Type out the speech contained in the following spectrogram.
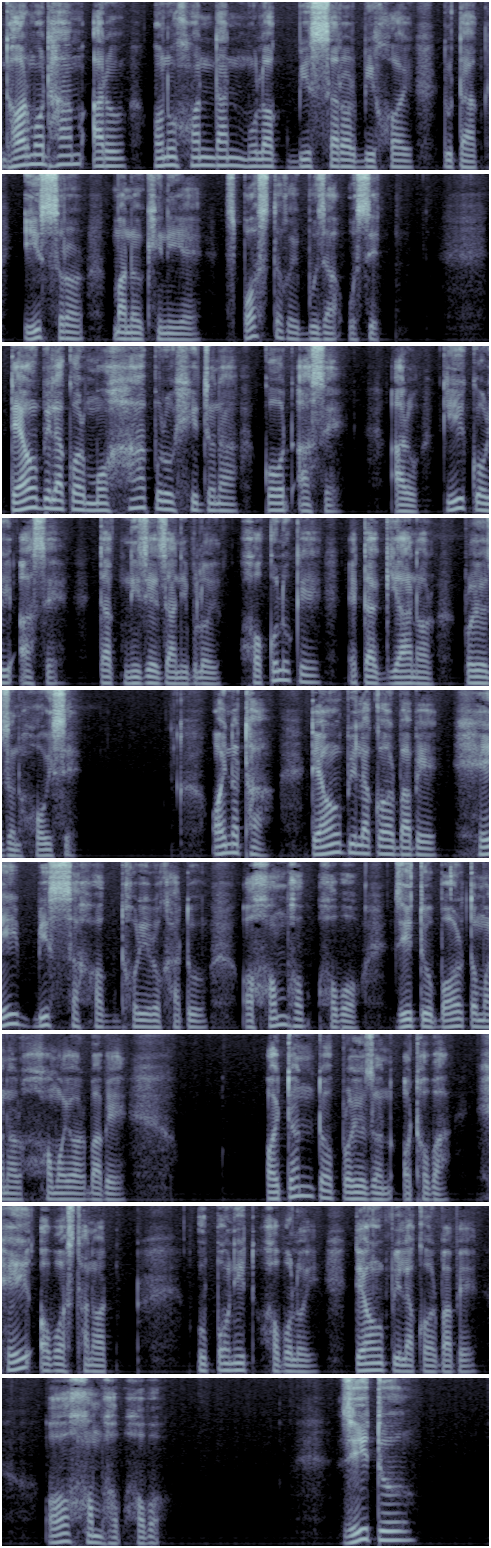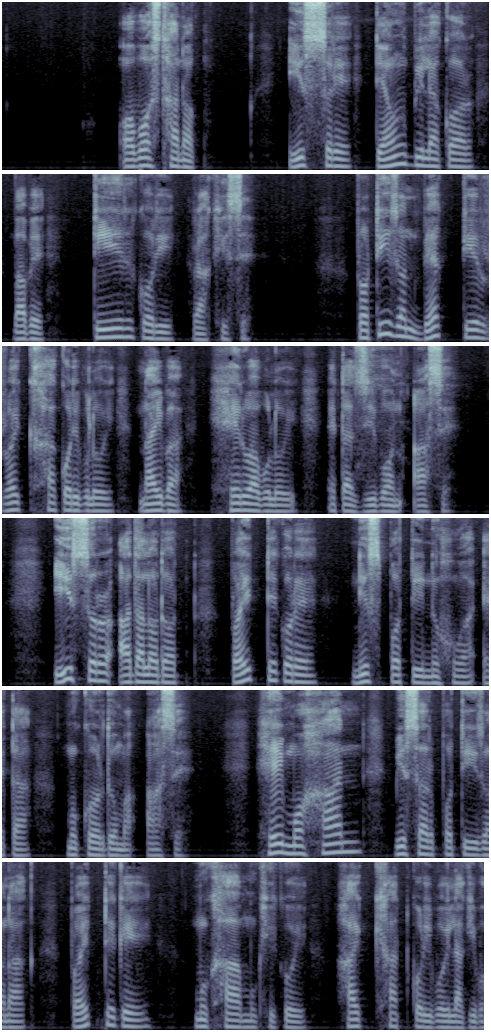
ধৰ্মধাম আৰু অনুসন্ধানমূলক বিচাৰৰ বিষয় দুটাক ঈশ্বৰৰ মানুহখিনিয়ে স্পষ্টকৈ বুজা উচিত। তেওঁবিলাকৰ মহাপুৰুষিজনা ক'ত আছে আৰু কি কৰি আছে? তাক নিজে জানিবলৈ সকলোকে এটা জ্ঞানৰ প্ৰয়োজন হৈছে। অন্যথা তেওঁবিলাকৰ বাবে সেই বিশ্বাসক ধৰি ৰখাটো অসম্ভৱ হ'ব যিটো বৰ্তমানৰ সময়ৰ বাবে অত্যন্ত প্ৰয়োজন অথবা সেই অৱস্থানত উপনীত হ'বলৈ তেওঁবিলাকৰ বাবে অসম্ভৱ হ'ব। যিটো অৱস্থানক ঈশ্বৰে তেওঁবিলাকৰ বাবে স্থিৰ কৰি ৰাখিছে। প্ৰতিজন ব্যক্তিৰ ৰক্ষা কৰিবলৈ নাইবা হেৰুৱাবলৈ এটা জীৱন আছে। ঈশ্বৰৰ আদালতত প্ৰত্যেকৰে নিষ্পত্তি নোহোৱা এটা মোকৰ্দমা আছে। সেই মহান বিচাৰপতিজনাক প্ৰত্যেকেই মুখামুখিকৈ সাক্ষাৎ কৰিবই লাগিব।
